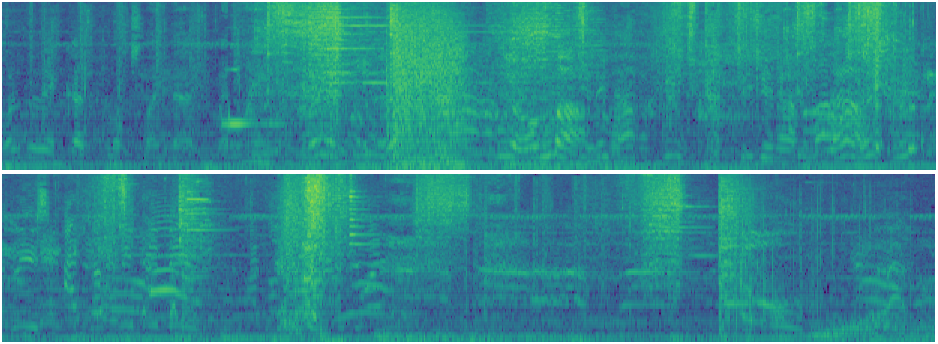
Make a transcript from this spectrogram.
Where do they cut blocks like that? No, ma. Get up now. Merda!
